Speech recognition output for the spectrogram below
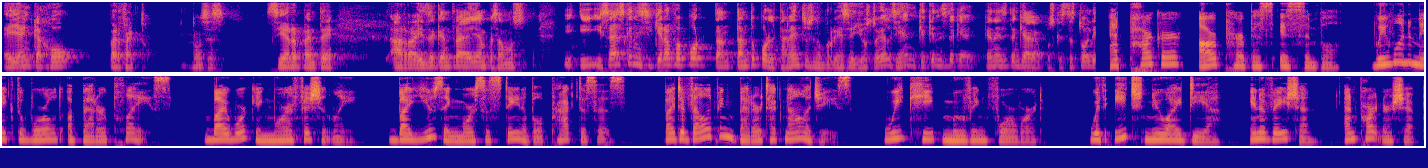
ella encajó perfecto. Entonces, si de repente, a raíz de que entra ella, empezamos. Y, y- y sabes que ni siquiera fue por tan- tanto por el talento, sino porque dice, yo estoy al 100, ¿qué, qué necesitan que, qué necesitan que haga? Pues que estés todo el día. At Parker, our purpose is simple. We want to make the world a better place by working more efficiently, by using more sustainable practices, by developing better technologies. We keep moving forward. With each new idea, innovation, and partnership,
